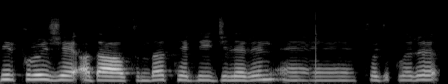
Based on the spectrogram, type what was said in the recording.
bir proje adı altında tebliğcilerin e, çocukları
